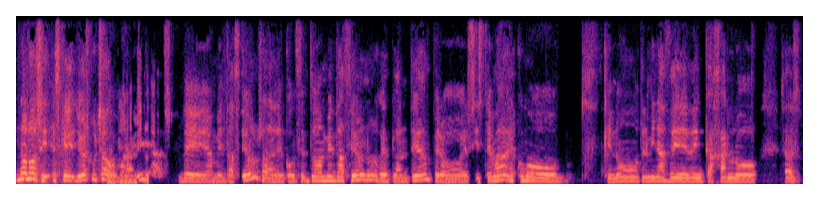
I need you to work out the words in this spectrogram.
No, no, sí, es que yo he escuchado maravillas de ambientación, o sea, del concepto de ambientación, ¿no? Lo que plantean, pero el sistema es como que no terminas de, encajarlo, ¿sabes?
